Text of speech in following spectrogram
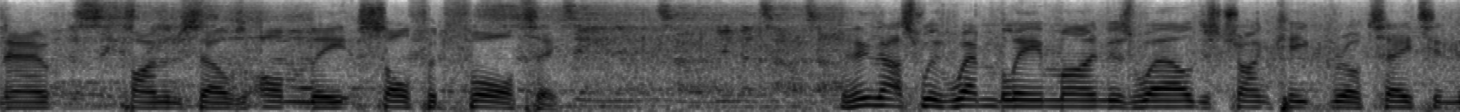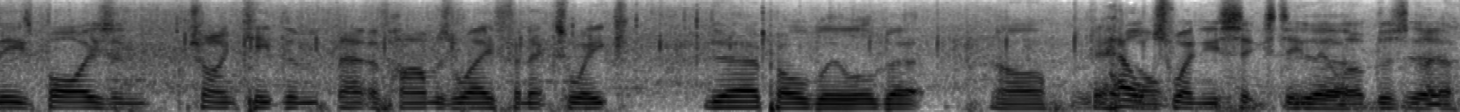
now find themselves on the Salford 40. I think that's with Wembley in mind as well. Just try and keep rotating these boys and try and keep them out of harm's way for next week. Yeah, probably a little bit. Oh, It helps when you're 16 yeah, up, doesn't yeah. it?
